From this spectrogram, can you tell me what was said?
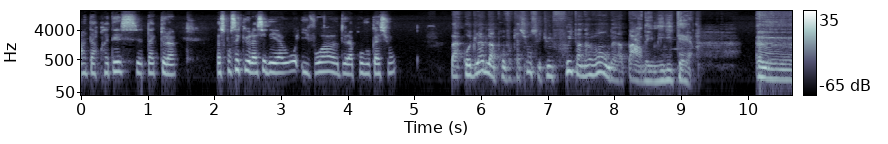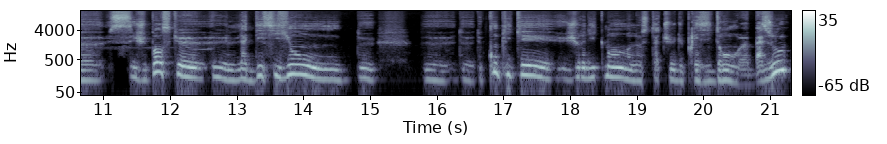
interpréter cet acte-là? Parce qu'on sait que la CDAO y voit de la provocation. Bah, au-delà de la provocation, c'est une fuite en avant de la part des militaires. je pense que la décision de de, compliquer juridiquement le statut du président euh, Bazoum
